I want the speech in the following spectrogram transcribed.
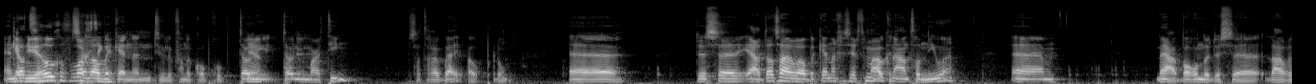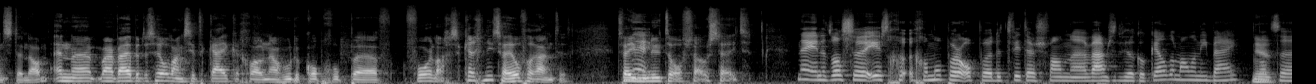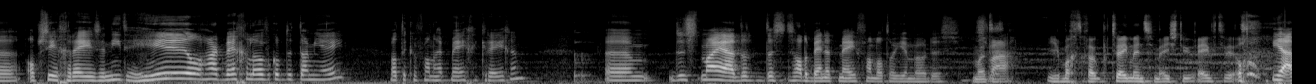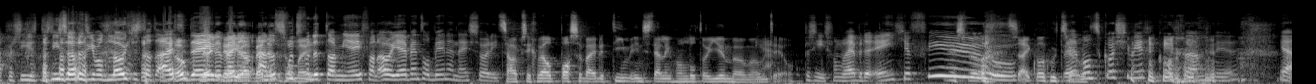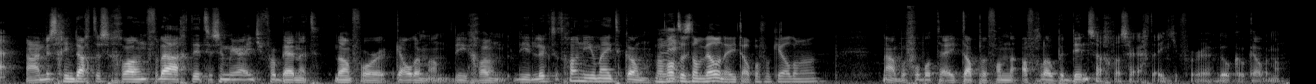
En Ik heb nu zijn- hoge zijn wel verwachtingen. bekenden natuurlijk van de kopgroep. Tony, Ja. Tony Martin zat er ook bij. Oh, pardon. Eh, dus eh, ja, dat waren wel bekende gezichten, maar ook een aantal nieuwe. Ehm, nou ja, waaronder dus eh Laurens ten Dam. En, eh, maar wij hebben dus heel lang zitten kijken gewoon naar hoe de kopgroep eh, voorlag. Ze kregen niet zo heel veel ruimte. Twee Nee. minuten of zo steeds. Nee, en het was eh, eerst ge- gemopper op eh, de twitters van eh, waarom zit Wilco Kelderman er niet bij. Ja. Want eh, op zich reden ze niet heel hard weg, geloof ik, op de Tamier. Wat ik ervan heb meegekregen. Ehm, dus, maar ja, dat, dus, ze hadden Bennett mee van Lotto Jumbo, dus Maar zwaar. Je mag toch ook twee mensen meesturen, eventueel. Ja, precies. Het is niet zo dat iemand loodjes staat uit te Oh, nee, delen nee, bij de, aan al voet van de Tamier. Van, oh, jij bent al binnen? Nee, sorry. Het zou op zich wel passen bij de teaminstelling van Lotto Jumbo momenteel. Ja, precies, van we hebben er eentje. Dat is, wel, dat is Phew. eigenlijk wel goed We zo. hebben ons kostje weer gekocht, dames en heren. Ja, Nou, misschien dachten ze gewoon vandaag, dit is er meer eentje voor Bennett dan voor Kelderman. Die, gewoon, die lukt het gewoon niet om mee te komen. Maar Nee. wat is dan wel een etappe voor Kelderman? Nou, bijvoorbeeld de etappe van de afgelopen dinsdag was er echt eentje voor eh, Wilco Kelderman.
